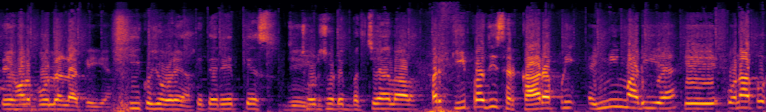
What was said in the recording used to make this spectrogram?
ਤੇ ਹੁਣ ਬੋਲਣ ਲੱਗ ਗਈ ਹੈ। ਕੀ ਕੁਝ ਹੋ ਰਿਹਾ? ਕਿਤੇ ਰੇਪ ਕੇਸ ਜੀ। ਛੋਟੇ ਛੋਟੇ ਬੱਚਿਆਂ ਨਾਲ? ਪਰ ਕੀ ਪਤਾ ਜੀ ਸਰਕਾਰ ਆਪਣੀ ਇੰਨੀ ਮਾੜੀ ਹੈ ਕਿ ਉਹਨਾਂ ਤੋਂ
